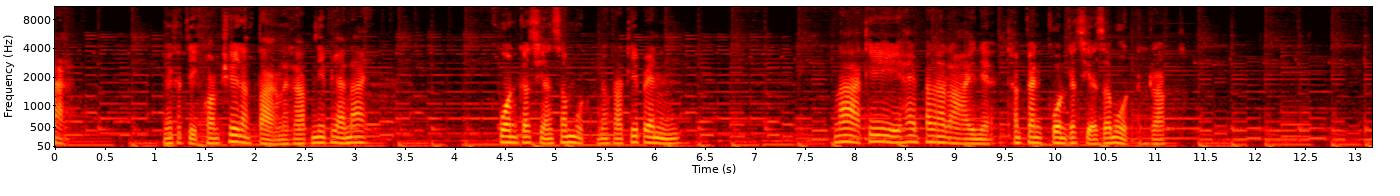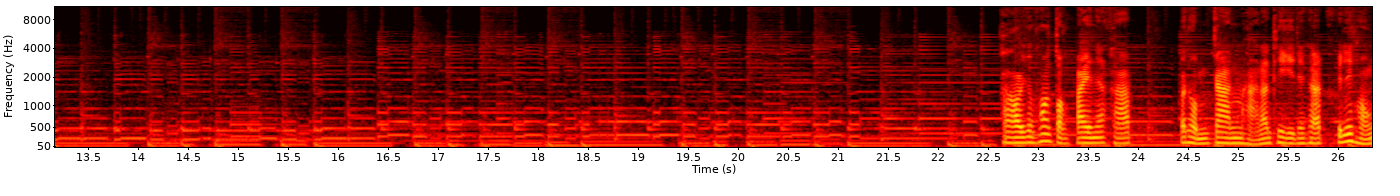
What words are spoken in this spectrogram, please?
าคในคติความเชื่อต่างๆนะครับ นี่พญานาค กวนเกษียณสมุทรนะครับที่เป็นนาคที่ให้พระนารายณ์เนี่ยทำการโกนเกษียณสมุทรครับ ข่าวชมห้องต่อไปนะครับปฐมการมหานาทีนะครับ เป็นเรื่องของ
